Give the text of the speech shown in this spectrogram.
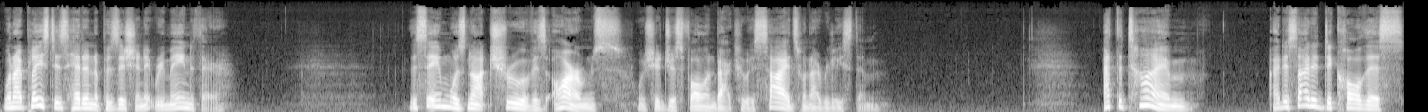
When I placed his head in a position, it remained there. The same was not true of his arms, which had just fallen back to his sides when I released them. At the time, I decided to call this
